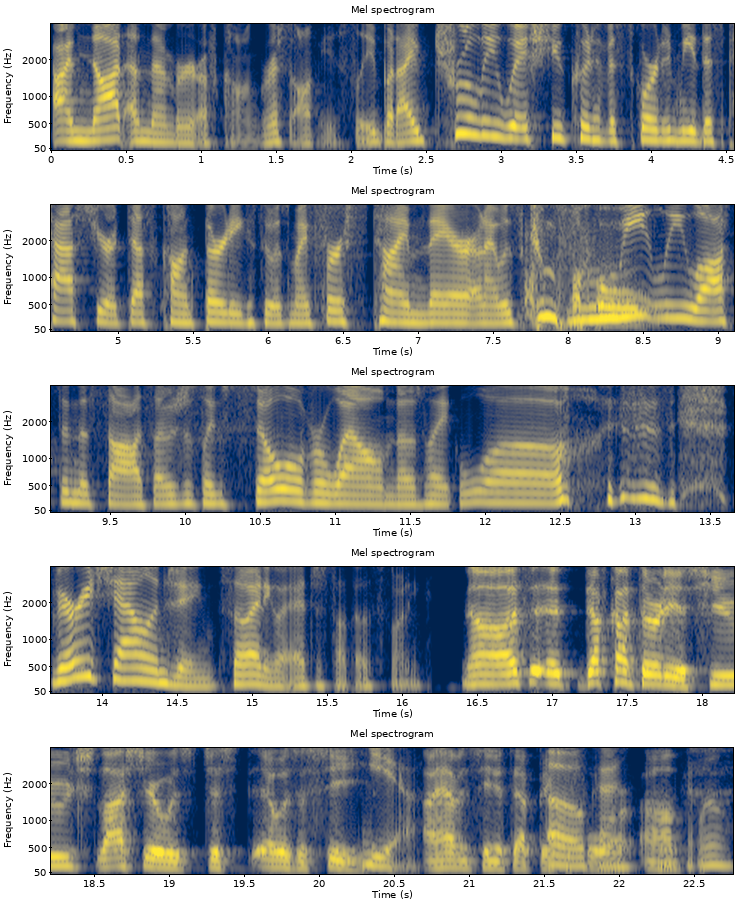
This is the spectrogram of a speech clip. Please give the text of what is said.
I'm not a member of Congress, obviously, but I truly wish you could have escorted me this past year at DEF CON 30 because it was my first time there and I was oh. completely oh. lost in the sauce. I was just like so overwhelmed. I was like, whoa, this is very challenging. So, anyway, I just thought that was funny. No, it's it, DEF CON 30 is huge. Last year was just it was a C. Yeah, I haven't seen it that big oh, before. Okay. Um, okay. Well,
